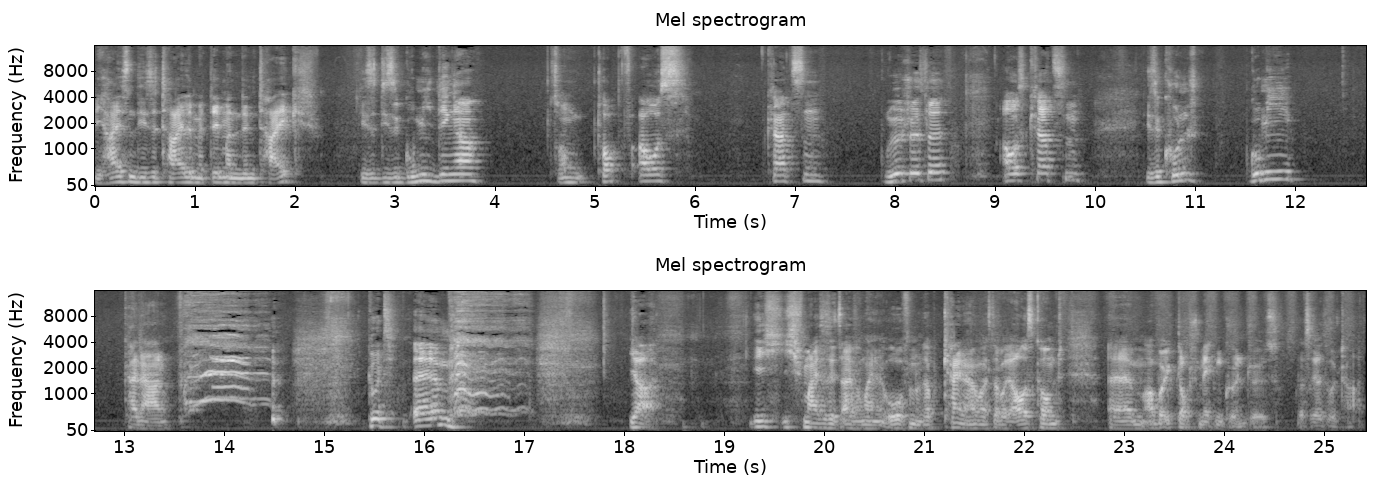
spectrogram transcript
wie heißen diese Teile, mit denen man den Teig, diese, diese Gummidinger, einen Topf auskratzen, Rührschüssel auskratzen, diese Kunstgummi, keine Ahnung. Gut, ähm, ja, ich, ich schmeiße es jetzt einfach mal in den Ofen und habe keine Ahnung, was dabei rauskommt. Ähm, aber ich glaube, schmecken könnte es, das Resultat.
